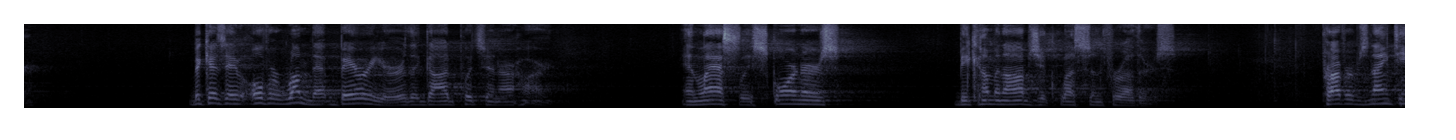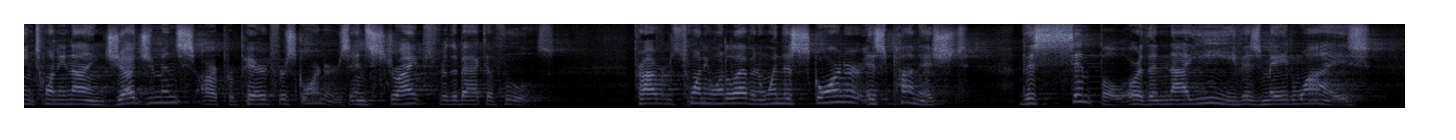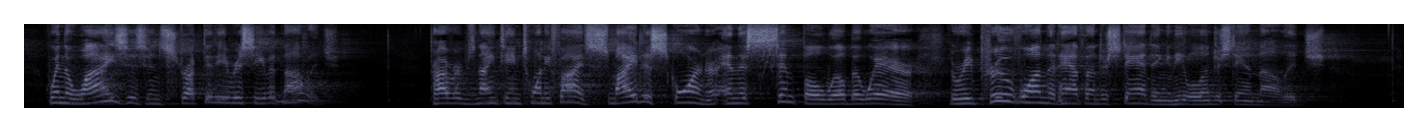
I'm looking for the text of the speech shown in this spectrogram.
because they've overrun that barrier that God puts in our heart. And lastly, scorners become an object lesson for others. Proverbs 19:29 Judgments are prepared for scorners and stripes for the back of fools. Proverbs 21:11 When the scorner is punished, the simple or the naive is made wise. When the wise is instructed, he receiveth knowledge. Proverbs 19:25 Smite a scorner and the simple will beware. Reprove one that hath understanding and he will understand knowledge.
